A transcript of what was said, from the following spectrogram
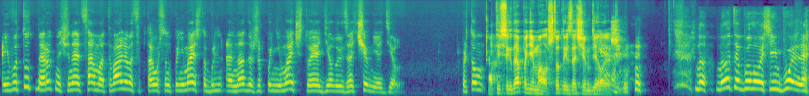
И вот тут народ начинает сам отваливаться, потому что он понимает, что, блин, а надо же понимать, что я делаю и зачем я делаю. Притом... А ты всегда понимал, что ты и зачем делаешь? Но, но это было очень больно.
